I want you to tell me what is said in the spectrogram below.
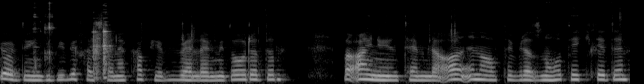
Gördüğün gibi birkaç tane kapya biberlerimi doğradım. Ve aynı yöntemle en alta biraz nohut ekledim.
